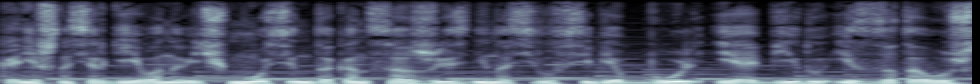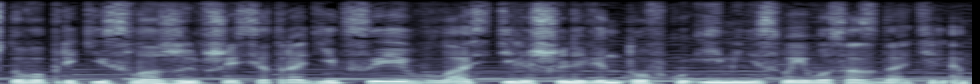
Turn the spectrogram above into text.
Конечно, Сергей Иванович Мосин до конца жизни носил в себе боль и обиду из-за того, что, вопреки сложившейся традиции, власти лишили винтовку имени своего создателя.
